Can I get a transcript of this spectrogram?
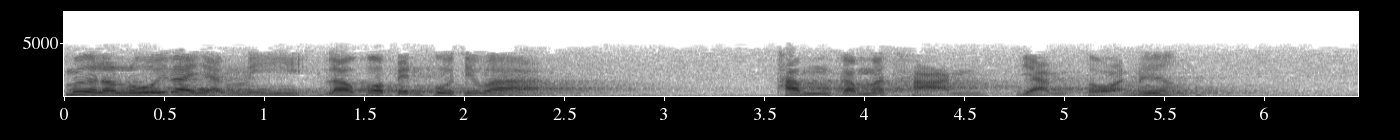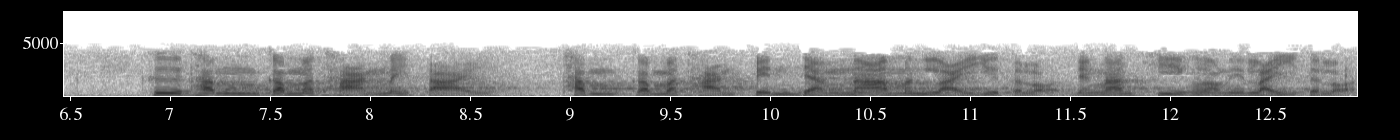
เมื่อเรารู้ได้อย่างนี้ เราก็เป็นผู้ที่ว่าทำกรรมฐานอย่างต่อเนื่อง คือทำกรรมฐานไม่ตายทำกรรมฐานเป็นอย่างน้ำมันไหลอยู่ตลอด อย่างน้ำชีของเราเนี่ยไหลอยู่ตลอด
